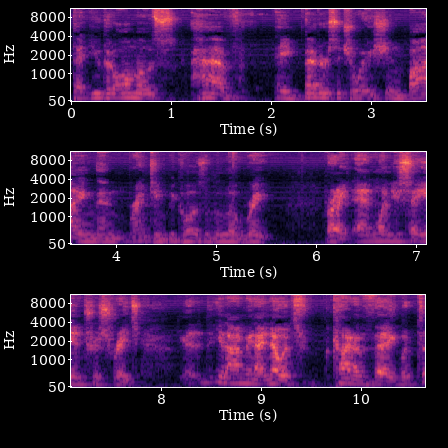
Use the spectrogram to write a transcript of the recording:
that you could almost have a better situation buying than renting because of the low rate. Right, and when you say interest rates, you know, I mean, I know it's kind of vague, but t-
